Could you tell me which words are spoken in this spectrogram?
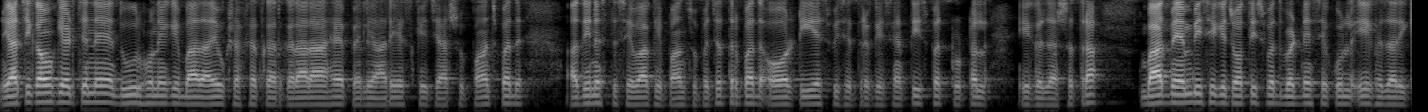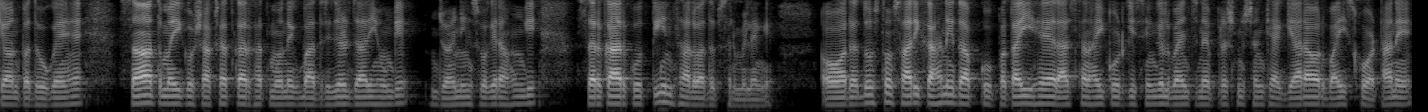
याचिकाओं की अड़चने दूर होने के बाद आयोग साक्षात्कार करा रहा है। पहले आरएस के 405 पद, अधीनस्थ सेवा के पाँच सौ पचहत्तर पद और टीएसपी क्षेत्र के सैंतीस पद, टोटल एक हज़ार सत्रह। बाद में एमबीसी के चौंतीस पद बढ़ने से कुल एक हज़ार इक्यावन पद हो गए हैं। सात मई को साक्षात्कार खत्म होने के बाद रिज़ल्ट जारी होंगे, ज्वाइनिंग्स वगैरह होंगी। सरकार को तीन साल बाद अवसर मिलेंगे। और दोस्तों, सारी कहानी तो आपको पता ही है, राजस्थान हाईकोर्ट की सिंगल बेंच ने प्रश्न संख्या ग्यारह और बाईस को हटाने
